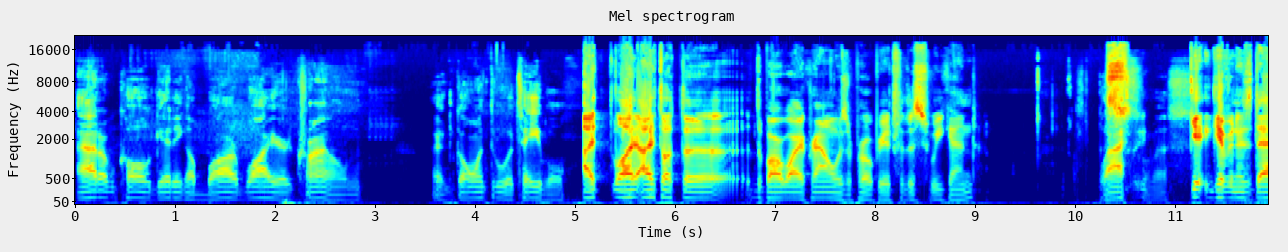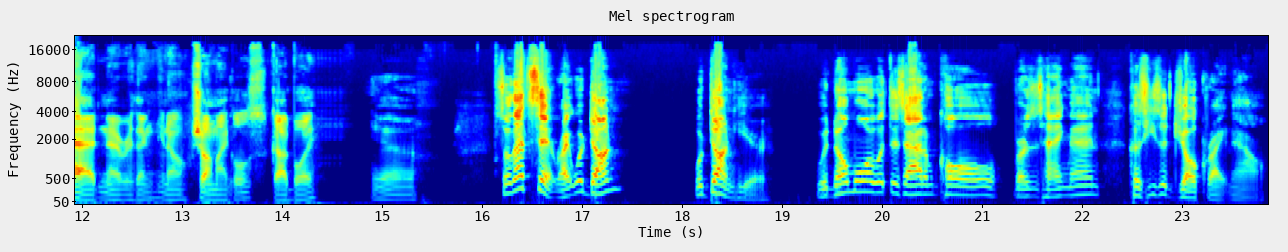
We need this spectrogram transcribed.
Adam Cole getting a barbed wire crown and going through a table? I well, I, I thought the the barbed wire crown was appropriate for this weekend, Blasphemous. G- given his dad and everything. You know, Shawn Michaels, God boy. Yeah. So that's it, right? We're done. We're done here. We're no more with this Adam Cole versus Hangman because he's a joke right now.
